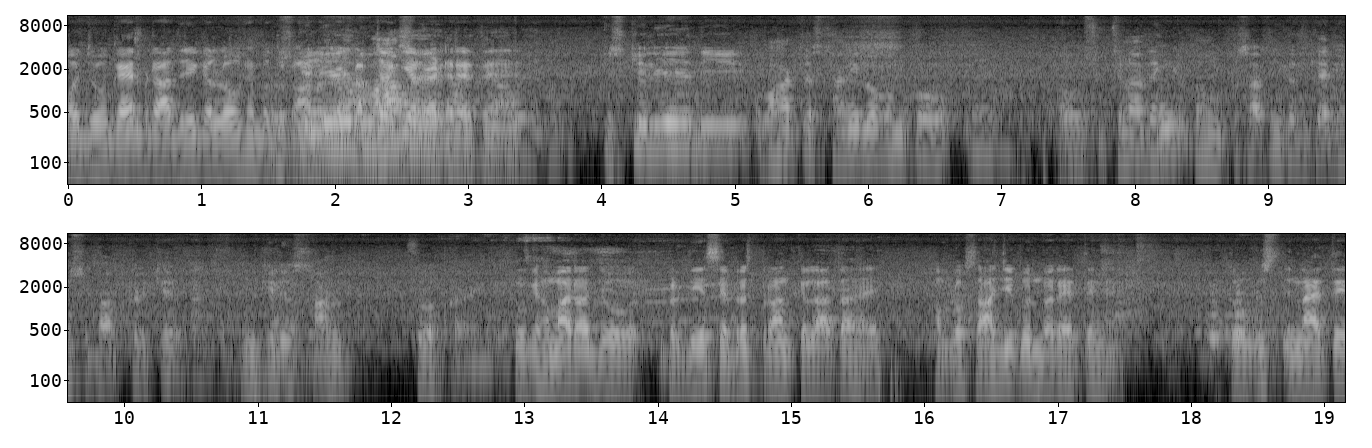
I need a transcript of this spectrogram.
और जो गैर बरादरी के लोग हैं वो दुकानों पर कब्जा किए बैठे रहते हैं। इसके लिए यदि वहाँ के स्थानीय लोग हमको और सूचना देंगे तो हम प्रशासनिक अधिकारियों से बात करके उनके लिए स्थान सुलभ कराएँगे। क्योंकि हमारा जो प्रदेश से ब्रज प्रांत कहलाता है हम लोग शाहजीपुर में रहते हैं तो उस नाते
